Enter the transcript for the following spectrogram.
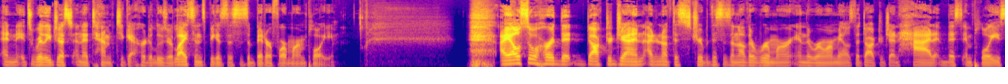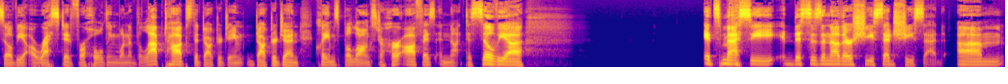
And it's really just an attempt to get her to lose her license because this is a bitter former employee. I also heard that Dr. Jen, I don't know if this is true, but this is another rumor in the rumor mills that Dr. Jen had this employee, Sylvia, arrested for holding one of the laptops that Dr. Jen, Dr. Jen claims belongs to her office and not to Sylvia. It's messy. This is another she said, she said. Um,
